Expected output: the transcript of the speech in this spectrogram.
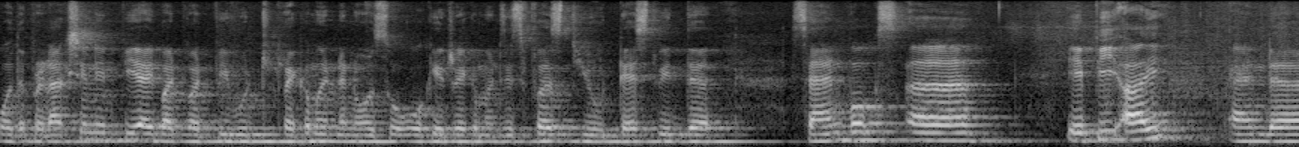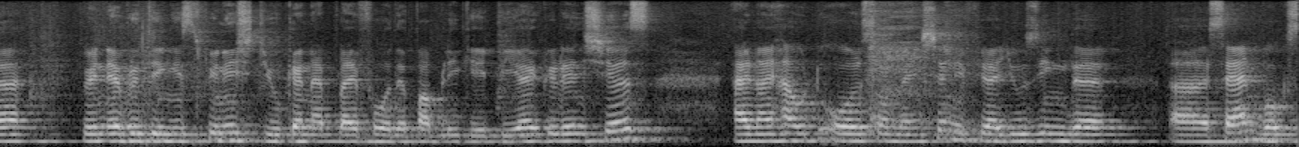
or the production API. But what we would recommend and also ORCID recommends is first you test with the sandbox uh, API and uh, when everything is finished, you can apply for the public API credentials. And I have to also mention if you are using the uh, Sandbox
